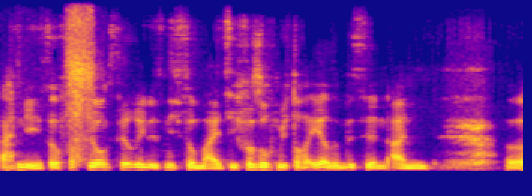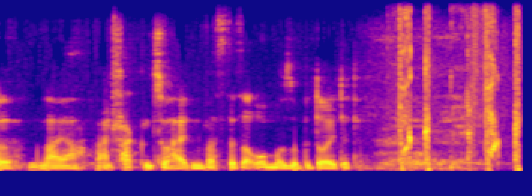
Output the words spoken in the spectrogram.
Ach nee, so Verschwörungstheorien ist nicht so meins. Ich versuche mich doch eher so ein bisschen an, äh, naja, an Fakten zu halten, was das auch immer so bedeutet. Fakten, Fakten,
